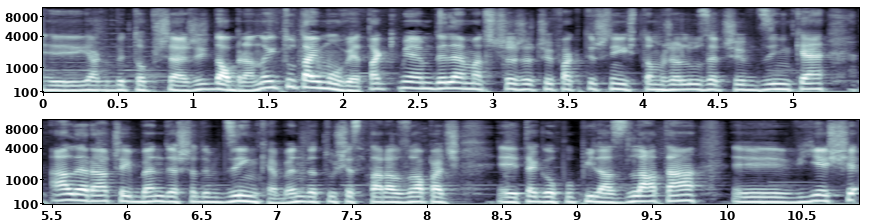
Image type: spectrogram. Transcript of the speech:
y, jakby to przeżyć. Dobra, no i tutaj mówię, taki miałem dylemat szczerze, czy faktycznie iść tą żeluzę, czy w dzynkę, ale raczej będę szedł w dzynkę. Będę tu się starał złapać y, tego pupila z lata. Y, w jesień,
